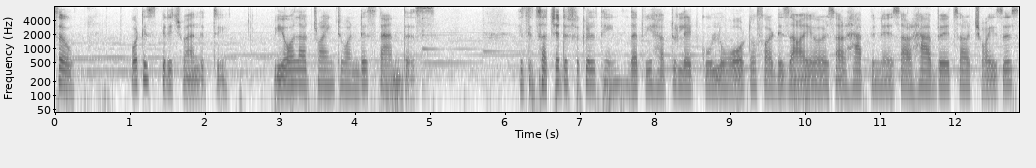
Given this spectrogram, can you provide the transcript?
So, what is spirituality? We all are trying to understand this. Is it such a difficult thing that we have to let go lot of our desires, our happiness, our habits, our choices?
